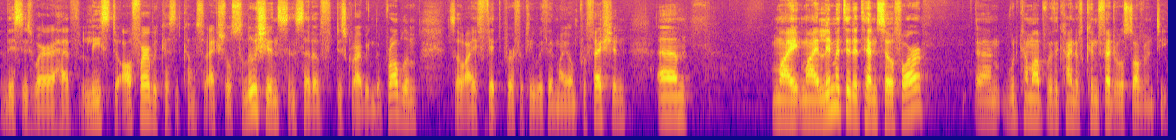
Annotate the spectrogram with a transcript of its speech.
this is where I have least to offer because it comes to actual solutions instead of describing the problem. So I fit perfectly within my own profession. Um, my, my limited attempt so far um, would come up with a kind of confederal sovereignty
